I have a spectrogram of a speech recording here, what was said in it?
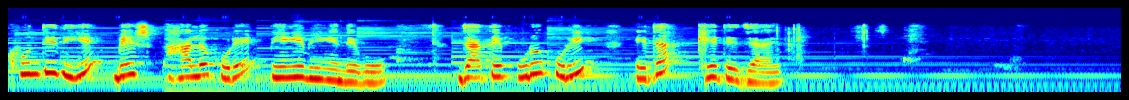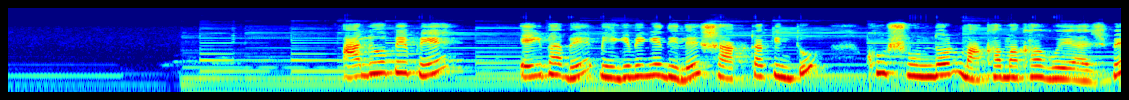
খুন্তি দিয়ে বেশ ভালো করে ভেঙে ভেঙে দেব, যাতে পুরোপুরি এটা খেতে যায়। আলু পেঁপে এইভাবে ভেঙে ভেঙে দিলে শাকটা কিন্তু খুব সুন্দর মাখা মাখা হয়ে আসবে।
